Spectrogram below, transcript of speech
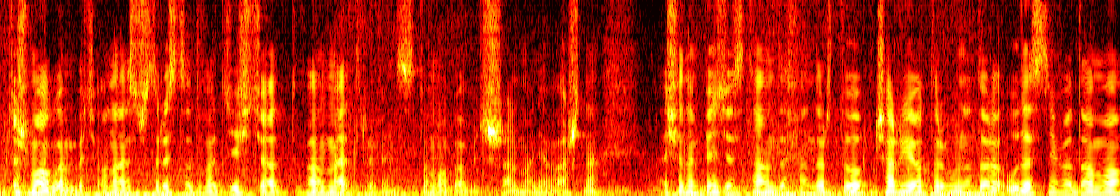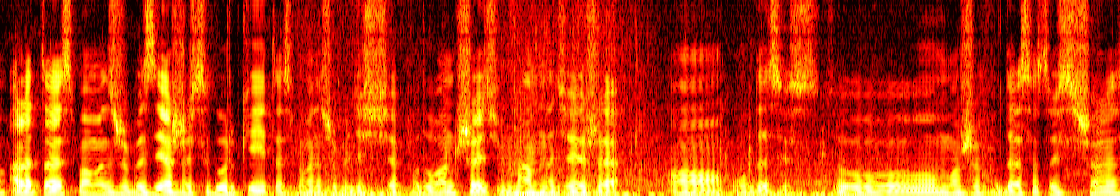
Chociaż mogłem być. Ona jest 422 metry, więc to mogła być Szelma, nieważne. 7.5 jest tam, Defender tu, Charioter był na dole, Udes nie wiadomo, ale to jest moment, żeby zjeżdżać z górki, to jest moment, żeby gdzieś się podłączyć. Mam nadzieję, że... O, Udes jest tu, może w Udesa coś strzelę.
